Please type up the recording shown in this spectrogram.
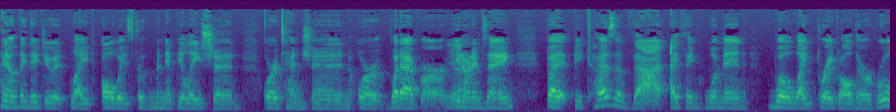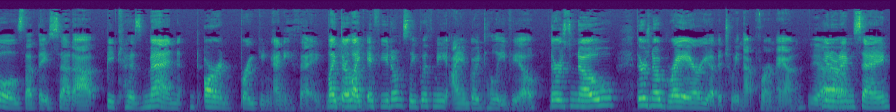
I don't think they do it like always for manipulation or attention or whatever. You know what I'm saying? But because of that, I think women will like break all their rules that they set up because men aren't breaking anything. Like they're like if you don't sleep with me, I am going to leave you. There's no there's no gray area between that for a man. Yeah. You know what I'm saying?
